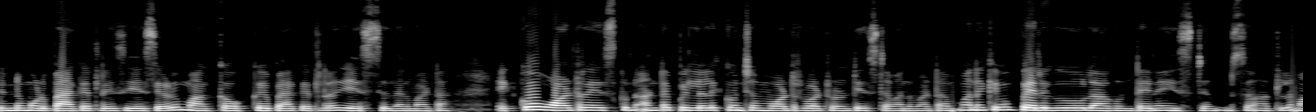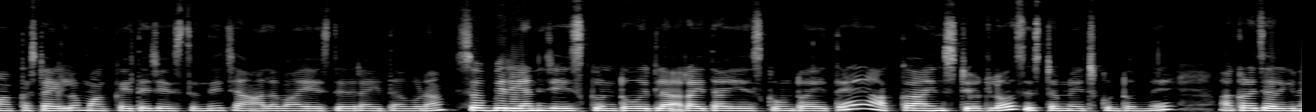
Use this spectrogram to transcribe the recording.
రెండు మూడు ప్యాకెట్లు వేసి చేస్తాడు. మా అక్క ఒకే ప్యాకెట్లో చేస్తుంది అనమాట ఎక్కువ వాటర్ వేసుకుంటే అంటే పిల్లలకి కొంచెం వాటర్ వాటర్ ఉంటే ఇష్టం అనమాట మనకేమో పెరుగు లాగుంటేనే ఇష్టం. సో అట్లా మా అక్క స్టైల్లో మా అక్క అయితే చేస్తుంది. చేస్తుంది. చాలా బాగా చేస్తుంది రైతా కూడా. సో బిర్యానీ చేసుకుంటూ ఇట్లా రైతా చేసుకుంటూ అయితే అక్క ఇన్స్టిట్యూట్లో సిస్టమ్ నేర్చుకుంటుంది. అక్కడ జరిగిన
